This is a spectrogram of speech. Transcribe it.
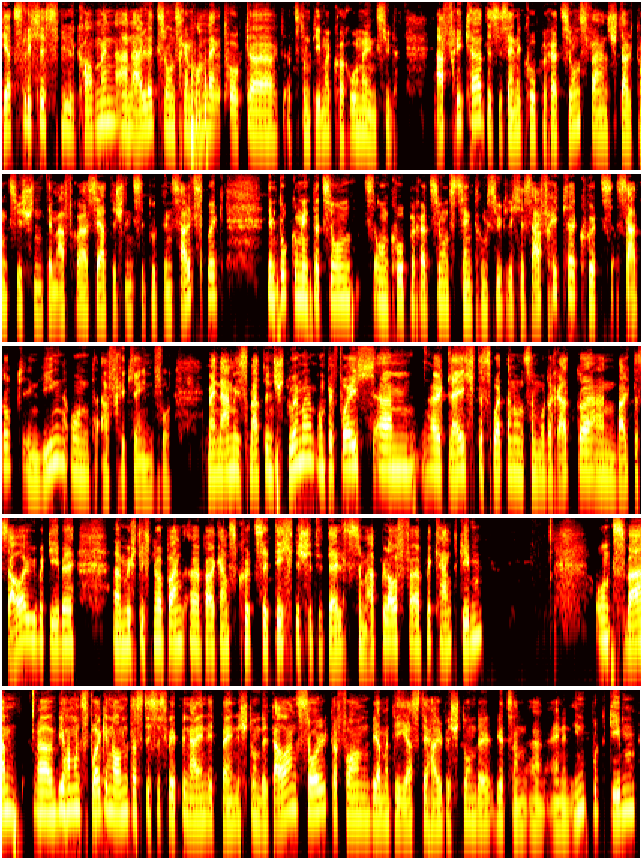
herzliches Willkommen an alle zu unserem Online-Talk äh, zum Thema Corona in Südafrika. Das ist eine Kooperationsveranstaltung zwischen dem Afroasiatischen Institut in Salzburg, dem Dokumentations- und Kooperationszentrum Südliches Afrika, kurz SADOC in Wien und Afrika Info. Mein Name ist Martin Sturmer und bevor ich ähm, äh, gleich das Wort an unseren Moderator, an Walter Sauer übergebe, äh, möchte ich nur ein paar, ein paar, ganz kurze technische Details zum Ablauf äh, bekannt geben. Und zwar, äh, wir haben uns vorgenommen, dass dieses Webinar in etwa eine Stunde dauern soll. Davon werden wir die erste halbe Stunde wird es einen, äh, einen Input geben.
